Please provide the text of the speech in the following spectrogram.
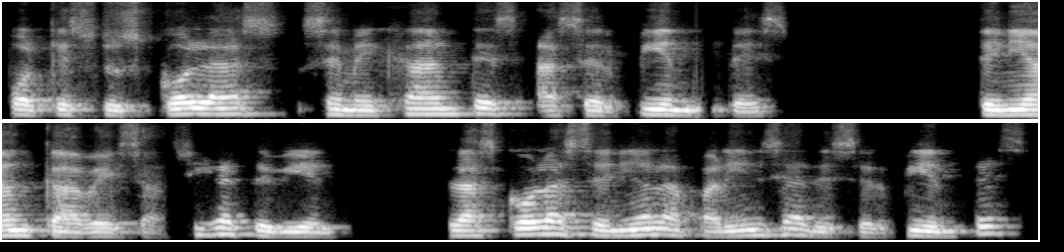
porque sus colas semejantes a serpientes tenían cabezas. Fíjate bien, las colas tenían la apariencia de serpientes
